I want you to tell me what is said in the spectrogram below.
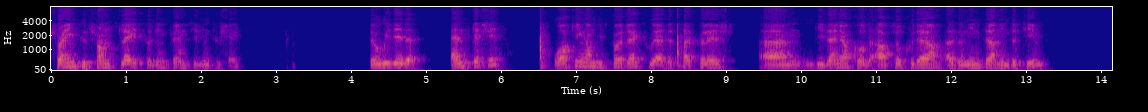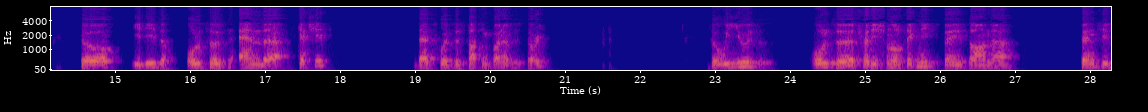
trying to translate those influences into shape. So we did hand sketches. Working on this project, we had a Strate College um, designer called Arthur Couder as an intern in the team. So he did also hand uh, sketches. That was the starting point of the story. So we use all the traditional techniques based on uh, pencil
